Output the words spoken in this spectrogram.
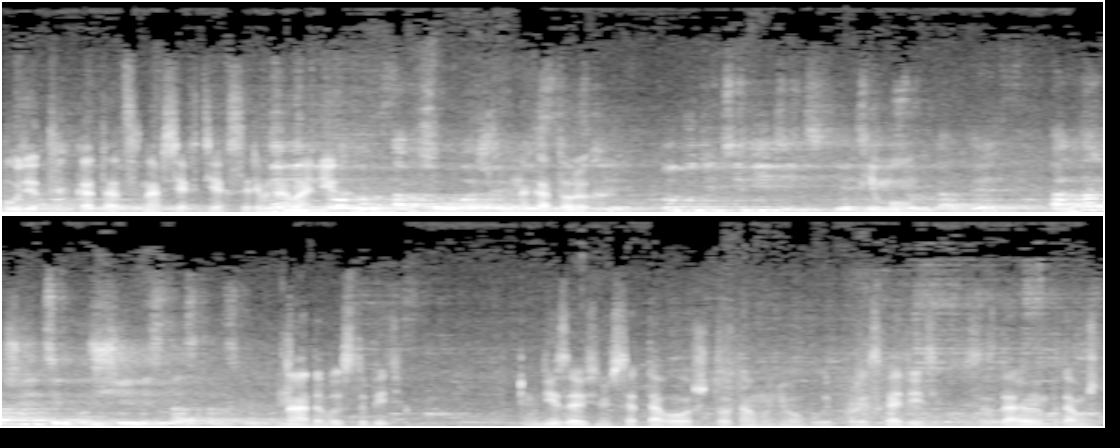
будет кататься на всех тех соревнованиях, на которых ему надо выступить, вне зависимости от того, что там у него будет происходить со здоровьем, потому что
